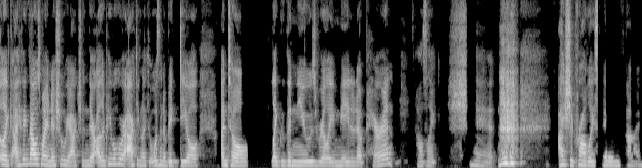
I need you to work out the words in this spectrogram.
like I think that was my initial reaction. There are other people who were acting like it wasn't a big deal until like the news really made it apparent, I was like, shit. I should probably stay inside.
